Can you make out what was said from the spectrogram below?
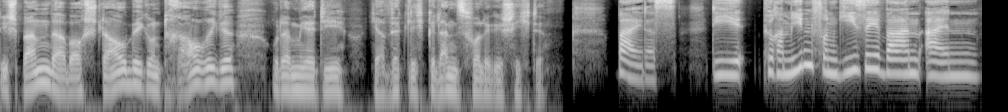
die spannende, aber auch staubige und traurige oder mehr die ja wirklich glanzvolle Geschichte? Beides. Die Pyramiden von Gizeh waren ein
